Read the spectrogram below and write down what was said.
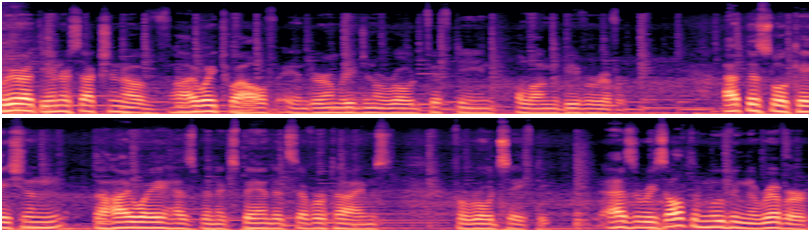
We are at the intersection of Highway 12 and Durham Regional Road 15 along the Beaver River. At this location, the highway has been expanded several times for road safety. As a result of moving the river,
